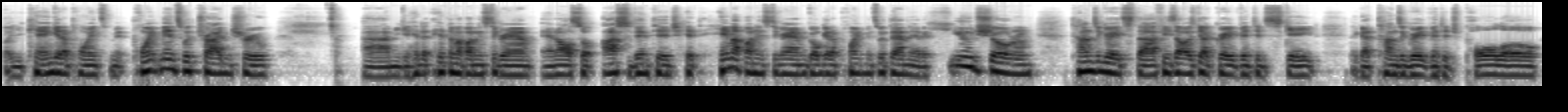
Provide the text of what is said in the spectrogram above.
but you can get appointments with Tried and True. Um, you can hit, hit them up on Instagram and also Us Vintage. Hit him up on Instagram. Go get appointments with them. They have a huge showroom, tons of great stuff. He's always got great vintage skate. They got tons of great vintage polo,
